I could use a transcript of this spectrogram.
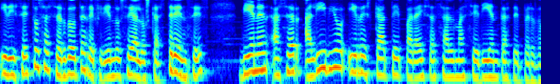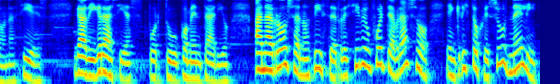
Y dice, estos sacerdotes, refiriéndose a los castrenses, vienen a ser alivio y rescate para esas almas sedientas de perdón. Así es. Gaby, gracias por tu comentario. Ana Rosa nos dice, recibe un fuerte abrazo en Cristo Jesús, Nelly.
